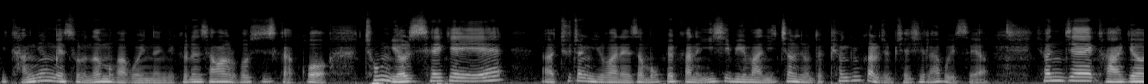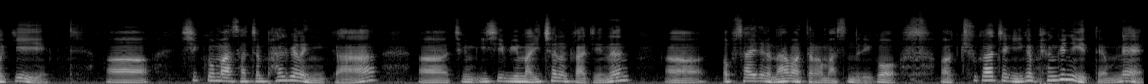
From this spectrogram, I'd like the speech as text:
이 강력 매수로 넘어가고 있는 그런 상황을 볼 수 있을 것 같고 총 13개의 어, 추정기관에서 목표가는 22만 2천 원 정도 평균가를 좀 제시를 하고 있어요. 현재 가격이 어, 19만 4,800원이니까 어, 지금 22만 2천 원까지는 어, 업사이드가 남았다고 말씀드리고 어, 추가적인 이건 평균이기 때문에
